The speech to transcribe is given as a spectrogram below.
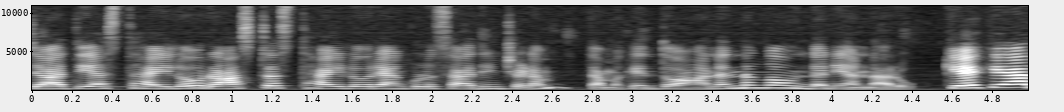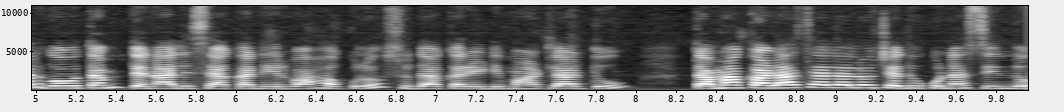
జాతీయ స్థాయిలో రాష్ట్ర స్థాయిలో ర్యాంకులు సాధించడం తమకెంతో ఆనందంగా ఉందని అన్నారు. కేకేఆర్ గౌతమ్ తెనాలి శాఖ నిర్వాహకులు సుధాకర్ రెడ్డి మాట్లాడుతూ తమ కళాశాలలో చదువుకున్న సింధు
